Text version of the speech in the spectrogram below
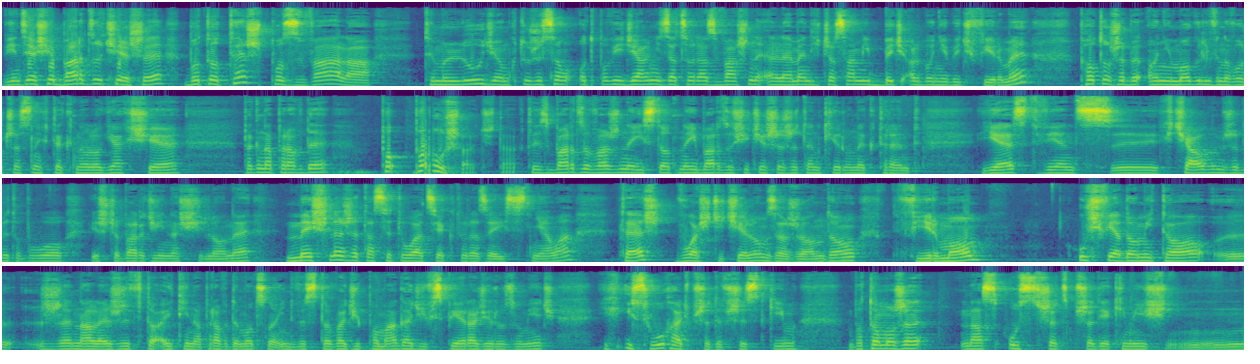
Więc ja się bardzo cieszę, bo to też pozwala tym ludziom, którzy są odpowiedzialni za coraz ważny element i czasami być albo nie być firmy, po to, żeby oni mogli w nowoczesnych technologiach się tak naprawdę po, poruszać. Tak? To jest bardzo ważne, istotne i bardzo się cieszę, że ten kierunek, trend jest, więc y, chciałbym, żeby to było jeszcze bardziej nasilone. Myślę, że ta sytuacja, która zaistniała, też właścicielom, zarządom, firmom, uświadomi to, y, że należy w to IT naprawdę mocno inwestować i pomagać i wspierać, i rozumieć ich i słuchać przede wszystkim, bo to może nas ustrzec przed jakimiś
